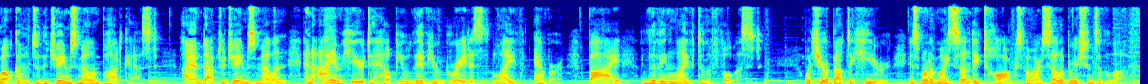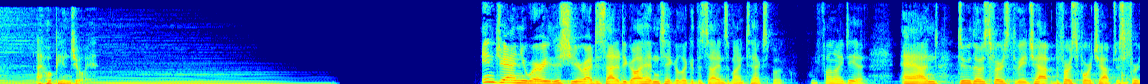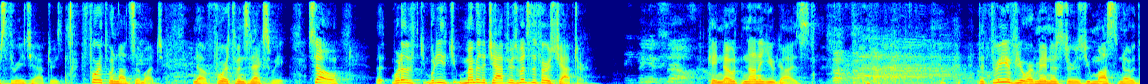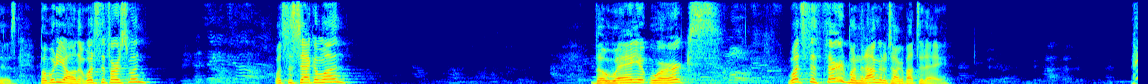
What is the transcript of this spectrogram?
Welcome to the James Mellon Podcast. I am Dr. James Mellon, and I am here to help you live your greatest life ever by living life to the fullest. What you're about to hear is one of my Sunday talks from our celebrations of love. I hope you enjoy it. In January this year, I decided to go ahead and take a look at the Science of Mind textbook. What a fun idea. And do those first three chap, the first four chapters, first three chapters. Fourth one, not so much. No, fourth one's next week. So, uh, what are the, what do you, remember the chapters? What's the first chapter? Okay, no, none of you guys. the three of you are ministers. You must know this. But what do y'all know? What's the first one? What's the second one? The way it works. What's the third one that I'm going to talk about today?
